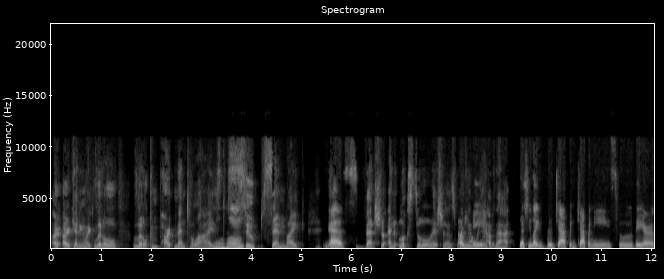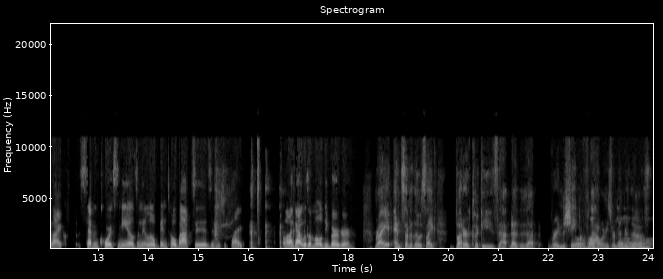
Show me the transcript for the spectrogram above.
are, are getting like little little compartmentalized Mhm. soups and like yes, vegetable, and it looks delicious. Why can't we have Amazing. that? especially like the Japan Japanese food. They are like seven course meals in their little bento boxes, and it's just like all I got was a moldy burger. Right, and some of those like butter cookies that that, that were in the shape of Mhm. flowers. Remember those? Mhm.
